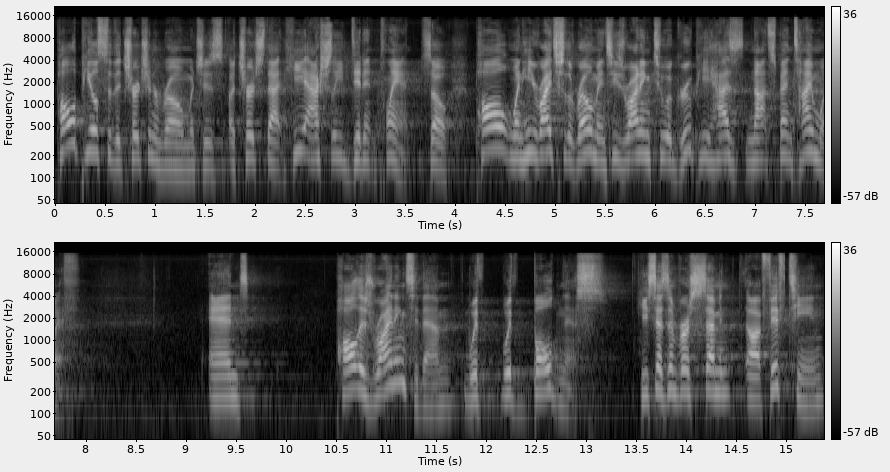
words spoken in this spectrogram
Paul appeals to the church in Rome, which is a church that he actually didn't plant. So, Paul, when he writes to the Romans, he's writing to a group he has not spent time with. And Paul is writing to them with, with boldness. He says in verse seven, uh, 15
